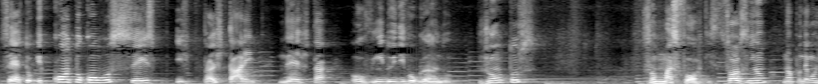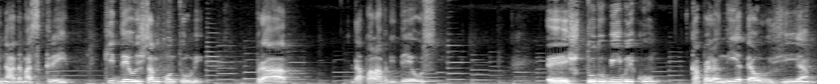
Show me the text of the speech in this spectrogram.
certo? E conto com vocês para estarem nesta ouvindo e divulgando. Juntos somos mais fortes. Sozinho não podemos nada, mas creio que Deus está no controle para da palavra de Deus, é, estudo bíblico, capelania, teologia,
